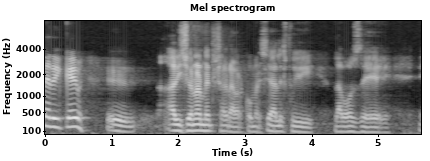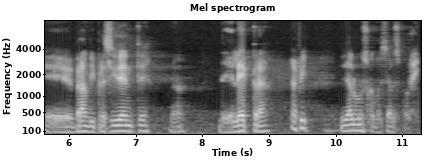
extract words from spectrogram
Me dediqué eh, adicionalmente pues, a grabar comerciales, fui la voz de eh, Brandy Presidente, ¿no? de Electra, en fin, y de algunos comerciales por ahí.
